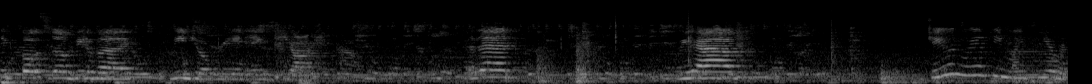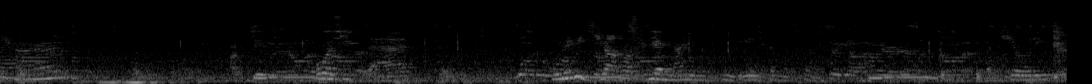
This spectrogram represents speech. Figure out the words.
Nick Bosa, Vita Vea, Mean Joe Greene, and Josh Allen. And then we have Jalen Ramsey might be a returner. Or is he bad? Or maybe John because he had 91 speed, 87 Agility.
